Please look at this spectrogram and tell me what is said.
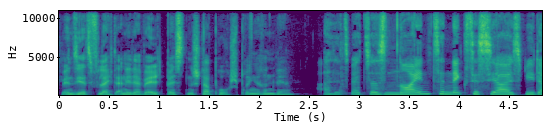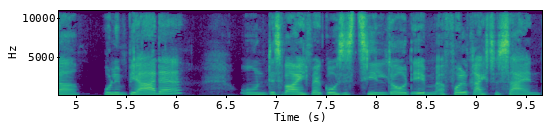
Wenn Sie jetzt vielleicht eine der weltbesten Stabhochspringerin wären? Also es wäre 2019, nächstes Jahr ist wieder Olympiade. Und das war eigentlich mein großes Ziel, dort eben erfolgreich zu sein,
